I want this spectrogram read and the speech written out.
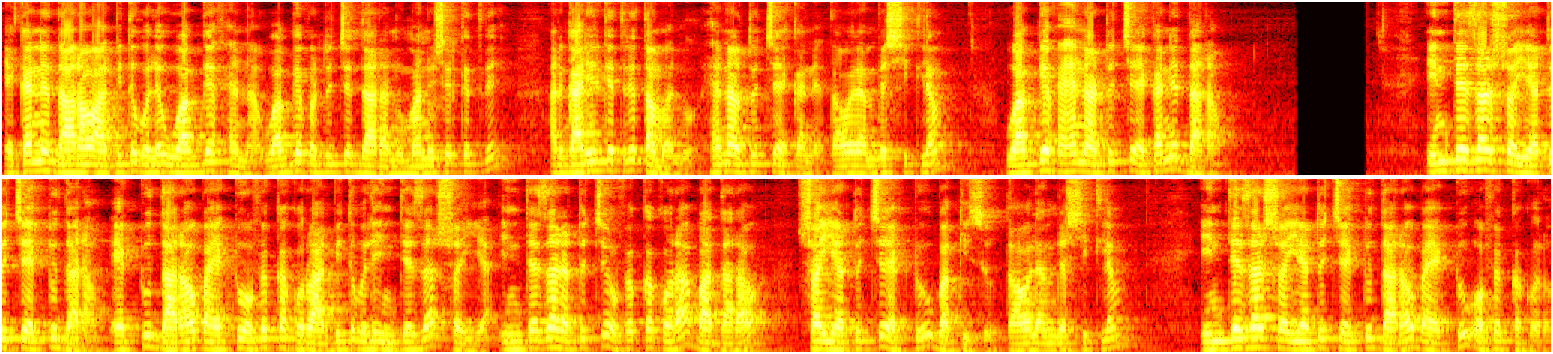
এখানে দাঁড়াও আরবিতে বলে ওয়াগ্যে ফ্যানা ওয়াগ্যে অর্থ হচ্ছে দাঁড়ানো মানুষের ক্ষেত্রে আর গাড়ির ক্ষেত্রে তামানো অর্থ হচ্ছে এখানে তাহলে আমরা শিখলাম ওয়াগ্যে ফ্যান অর্থ হচ্ছে এখানে দাঁড়াও। ইন্তেজার সইয়া হচ্ছে একটু দাঁড়াও। একটু দাঁড়াও বা একটু অপেক্ষা করো আরবিতে বলে ইন্তেজার সইয়া ইন্তেজার হচ্ছে অপেক্ষা করা বা দাঁড়াও সইয়া হচ্ছে একটু বা কিছু। তাহলে আমরা শিখলাম, ইন্তেজার সইয়া হচ্ছে একটু দাঁড়াও বা একটু অপেক্ষা করো।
